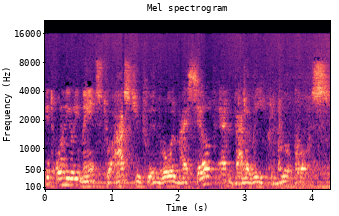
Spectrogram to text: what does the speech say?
it only remains to ask you to enroll myself and Valerie in your course.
